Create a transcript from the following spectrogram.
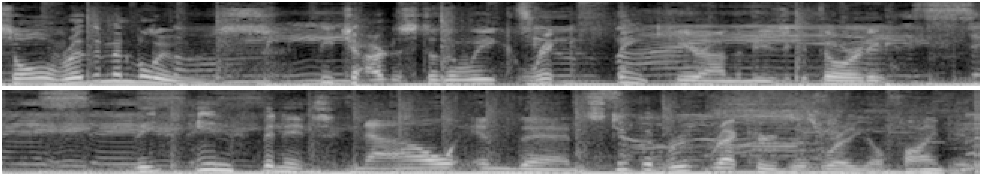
Soul, rhythm, and blues. Feature artist of the week, Rick Fink, here on the Music Authority. The Infinite Now and Then. Stupid Root Records is where you'll find it.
